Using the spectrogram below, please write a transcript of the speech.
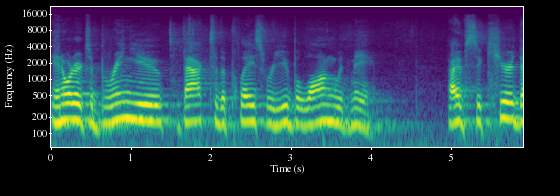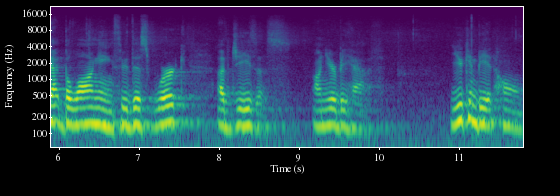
in order to bring you back to the place where you belong with me. I have secured that belonging through this work of Jesus on your behalf you can be at home,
